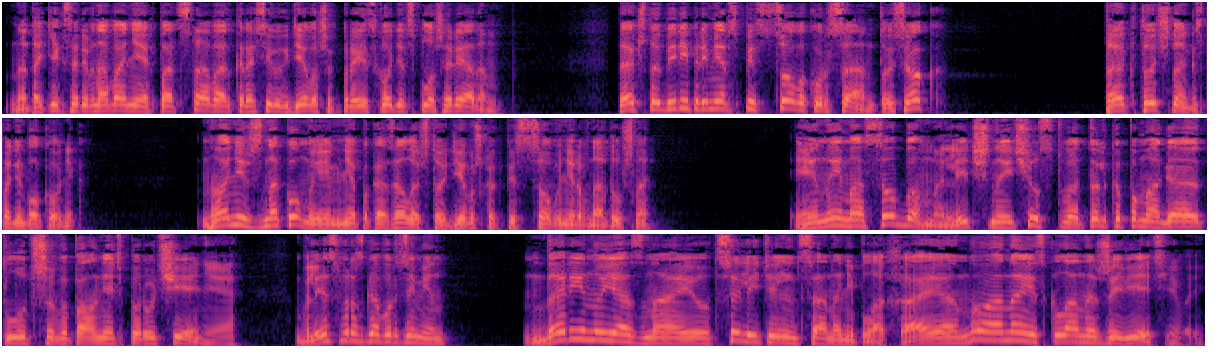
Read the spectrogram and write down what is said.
На таких соревнованиях подстава от красивых девушек происходит сплошь и рядом. Так что бери пример с Песцова, курсант, усек? Так точно, господин полковник. Но они ж знакомы, и мне показалось, что девушка к Песцову неравнодушна. Иным особам личные чувства только помогают лучше выполнять поручения. Влез в разговор Зимин. Дарину я знаю, целительница она неплохая, но она из клана Живетьевой,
